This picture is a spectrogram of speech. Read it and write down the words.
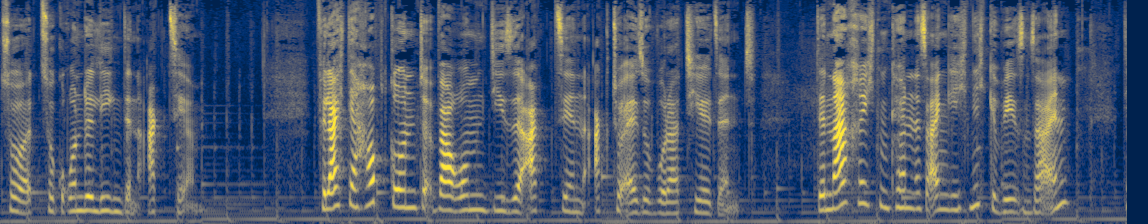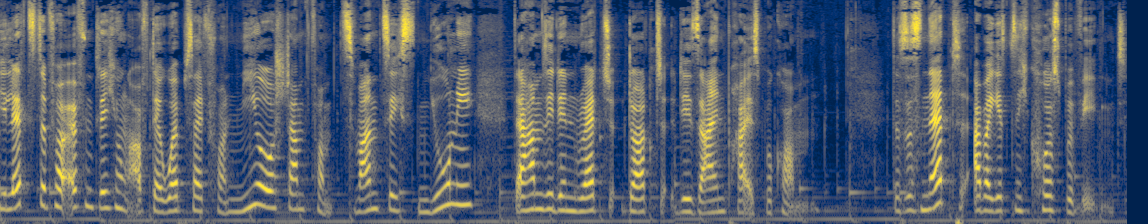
zur zugrunde liegenden Aktie. Vielleicht der Hauptgrund, warum diese Aktien aktuell so volatil sind. Denn Nachrichten können es eigentlich nicht gewesen sein. Die letzte Veröffentlichung auf der Website von NIO stammt vom 20. Juni. Da haben sie den Red Dot Design Preis bekommen. Das ist nett, aber jetzt nicht kursbewegend.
